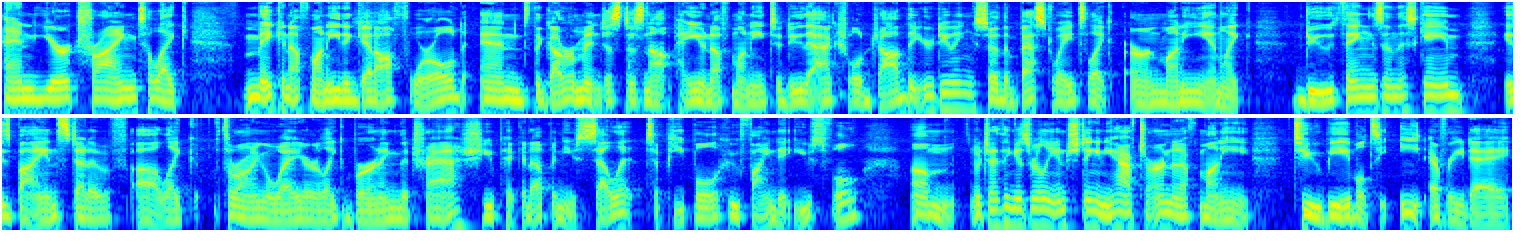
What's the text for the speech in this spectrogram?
and you're trying to like make enough money to get off world and the government just does not pay you enough money to do the actual job that you're doing so the best way to like earn money and like do things in this game is by instead of uh, like throwing away or like burning the trash you pick it up and you sell it to people who find it useful um, which i think is really interesting and you have to earn enough money to be able to eat every day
